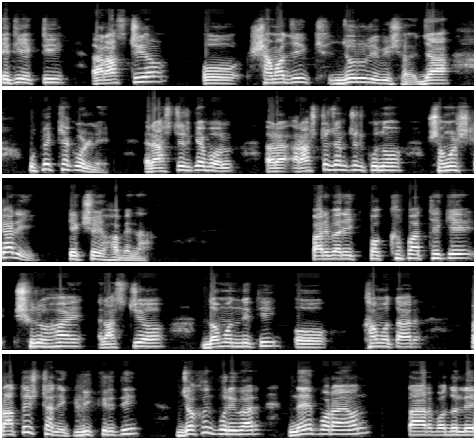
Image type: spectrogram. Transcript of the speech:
এটি একটি রাষ্ট্রীয় ও সামাজিক জরুরি বিষয় যা উপেক্ষা করলে রাষ্ট্রের কেবল রাষ্ট্রযন্ত্রের কোনো সংস্কারই টেকসই হবে না। পারিবারিক পক্ষপাত থেকে শুরু হয় রাষ্ট্রীয় দমননীতি ও ক্ষমতার প্রাতিষ্ঠানিক বিকৃতি। যখন পরিবার ন্যায়পরায়ণ, তার বদলে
